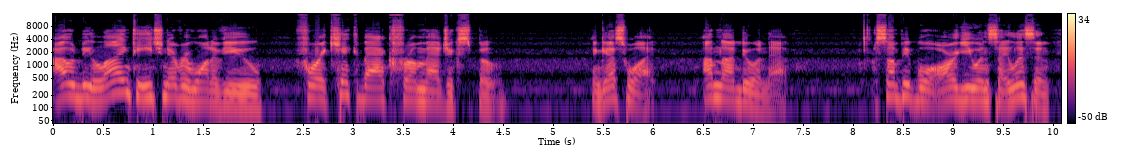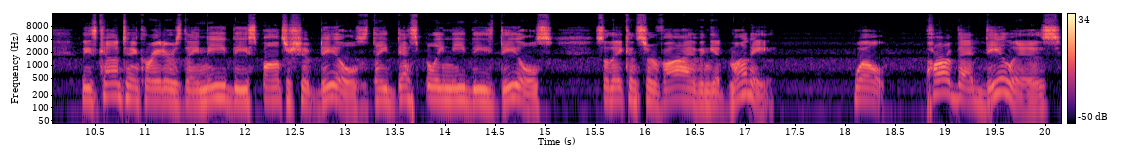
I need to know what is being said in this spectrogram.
I would be lying to each and every one of you for a kickback from Magic Spoon. And guess what? I'm not doing that. Some people will argue and say, listen, these content creators, they need these sponsorship deals. They desperately need these deals so they can survive and get money. Well, part of that deal is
